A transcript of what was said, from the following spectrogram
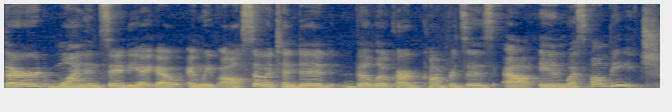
third one in San Diego, and we've also attended the low carb conferences out in West Palm Beach.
